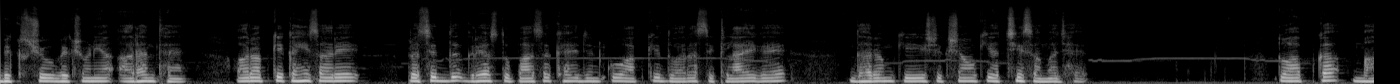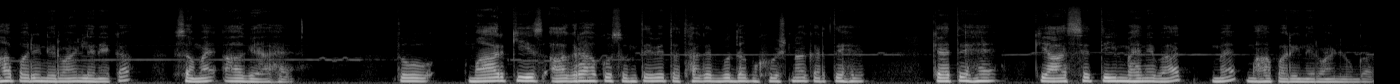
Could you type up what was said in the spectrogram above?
भिक्षु भिक्षुणियाँ अरहंत हैं और आपके कहीं सारे प्रसिद्ध गृहस्थ उपासक हैं जिनको आपके द्वारा सिखलाए गए धर्म की, शिक्षाओं की अच्छी समझ है। तो आपका महापरिनिर्वाण लेने का समय आ गया है। तो मार की इस आग्रह को सुनते हुए तथागत बुद्ध अब घोषणा करते हैं कहते हैं कि आज से तीन महीने बाद मैं महापरिनिर्वाण लूँगा।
